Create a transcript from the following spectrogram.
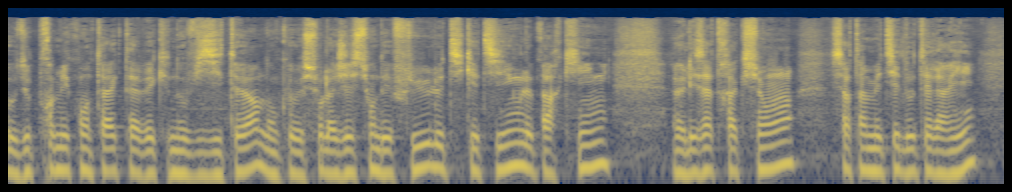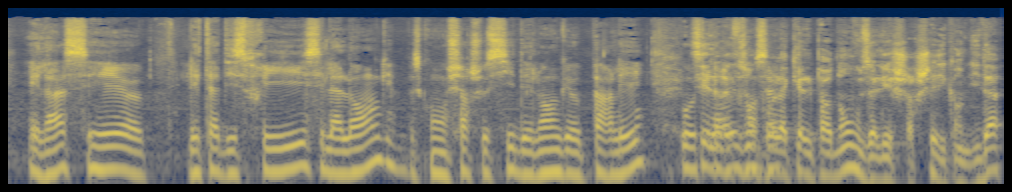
de premier contact avec nos visiteurs. Donc, sur la gestion des flux, le ticketing, le parking, euh, les attractions, certains métiers d'hôtellerie. Et là, c'est euh, l'état d'esprit, c'est la langue, parce qu'on cherche aussi des langues parlées. C'est la raison pour laquelle, pardon, vous allez chercher des candidats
